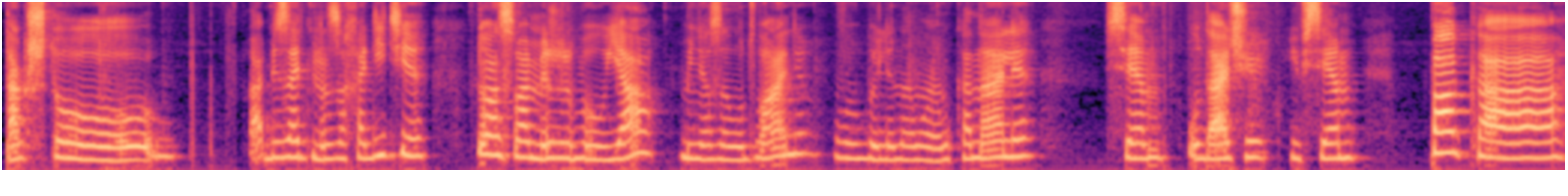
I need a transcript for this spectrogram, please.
Так что обязательно заходите. Ну а с вами же был я. Меня зовут Ваня. Вы были на моем канале. Всем удачи и всем пока!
